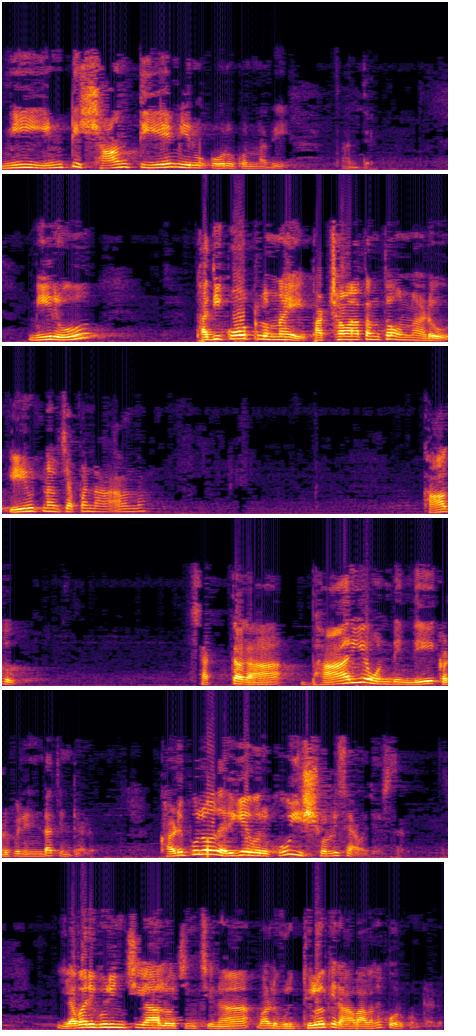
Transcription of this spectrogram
మీ ఇంటి శాంతియే మీరు కోరుకున్నది. అంతే. మీరు పది కోట్లు ఉన్నాయి పక్షవాతంతో ఉన్నాడు. ఏమిటి నాకు చెప్పండి ఆనందం? కాదు. చక్కగా భార్య వండింది కడుపు నిండా తింటాడు. కడుపులో జరిగే వరకు ఈశ్వరుడి సేవ చేస్తాడు. ఎవరి గురించి ఆలోచించినా వాళ్ళు వృద్ధిలోకి రావాలని కోరుకుంటాడు.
